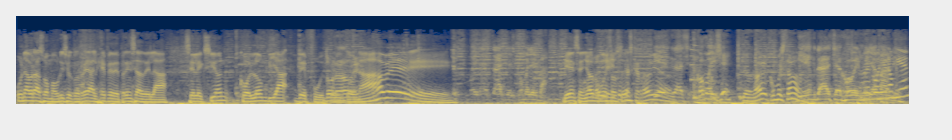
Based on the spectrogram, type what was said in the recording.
Un abrazo a Mauricio Correa, el jefe de prensa de la selección Colombia de fútbol. Don Abe. Don Abe. Buenas tardes, ¿cómo les va? Bien, señor, ¿cómo está usted? Bien, gracias. ¿Cómo dice? ¿Cómo está? Bien, gracias, joven. muy ¿Recogieron bien?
